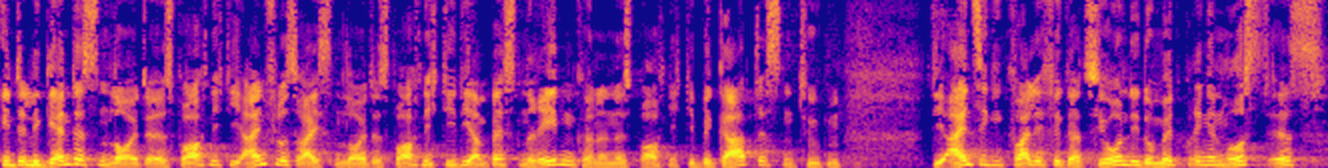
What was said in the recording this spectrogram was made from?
intelligentesten Leute, es braucht nicht die einflussreichsten Leute, es braucht nicht die, die am besten reden können, es braucht nicht die begabtesten Typen, die einzige Qualifikation, die du mitbringen musst, ist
